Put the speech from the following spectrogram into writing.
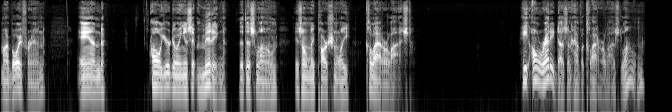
my boyfriend, and all you're doing is admitting that this loan is only partially collateralized. He already doesn't have a collateralized loan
